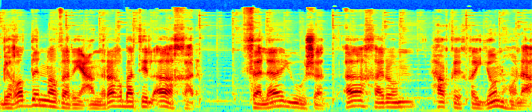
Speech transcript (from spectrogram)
بغض النظر عن رغبة الآخر فلا يوجد آخر حقيقي هنا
